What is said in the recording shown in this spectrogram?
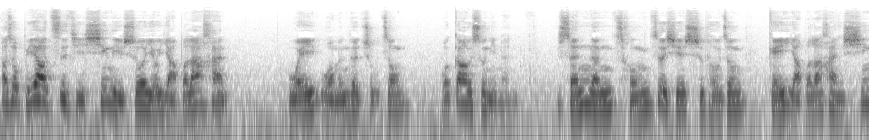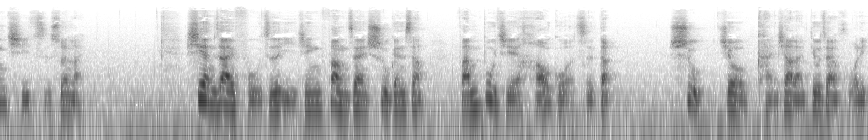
他说：“不要自己心里说有亚伯拉罕为我们的祖宗。我告诉你们，神能从这些石头中给亚伯拉罕兴起子孙来。现在斧子已经放在树根上，凡不结好果子的树就砍下来丢在火里。”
